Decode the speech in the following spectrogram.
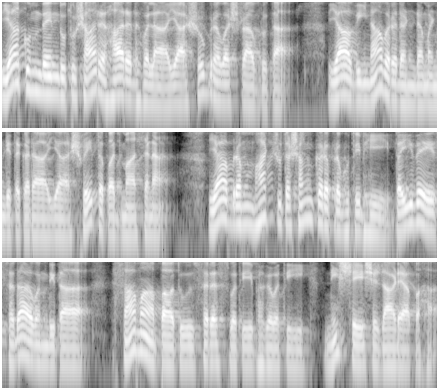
या कुंदेंदु तुषार हार धवला या शुभ्र वस्त्रावृता या वीणावर दंड मंडित करा या श्वेत पद्मासना या ब्रह्माच्युत शंकर प्रभुतिभी दैवे सदा वंदिता सामा पातु सरस्वती भगवती निशेष जाड्या पहा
